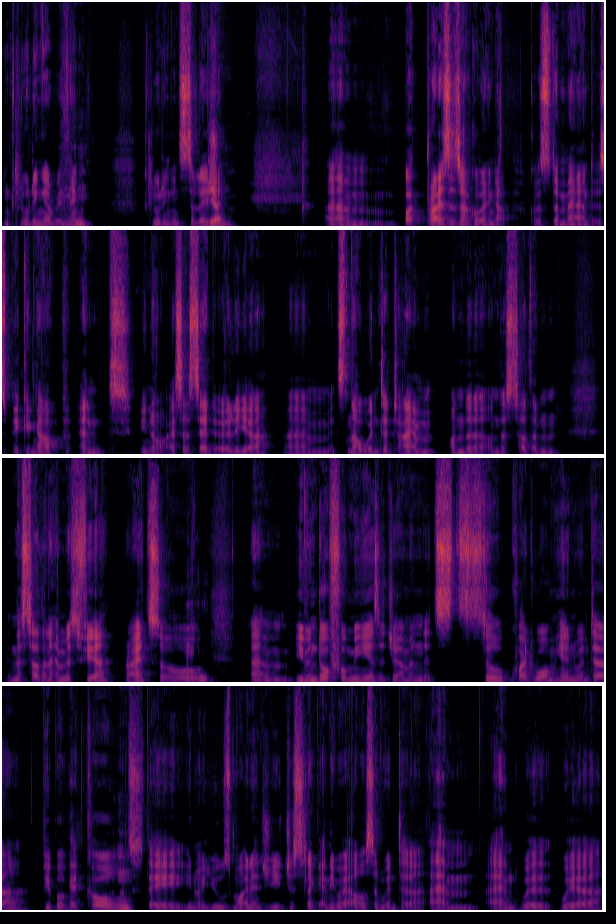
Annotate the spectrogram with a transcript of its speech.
including everything, mm-hmm. including installation. Yeah. Um, but prices are going up because demand is picking up and you know as i said earlier um, it's now winter time on the on the southern in the southern hemisphere right so mm-hmm. um, even though for me as a german it's still quite warm here in winter people get cold mm-hmm. they you know use more energy just like anywhere else in winter um, and we're we're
